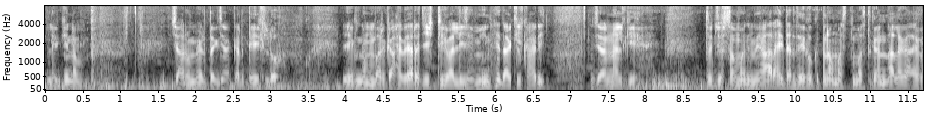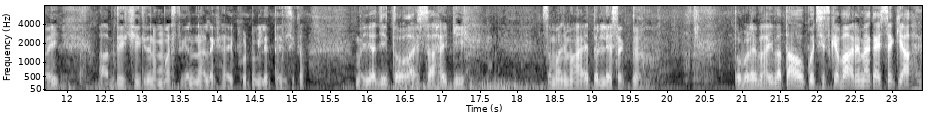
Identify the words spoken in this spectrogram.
लेकिन अब चारों मेड़ तक जाकर देख लो। एक नंबर का है भैया, रजिस्ट्री वाली ज़मीन है दाखिल खारिज जर्नल की है। तो जो समझ में आ रहा है, इधर देखो कितना मस्त मस्त गन्ना लगा है भाई। आप देखिए कितना मस्त गन्ना लगा है, फ़ोटो लेते हैं इसी का। भैया जी तो ऐसा है कि समझ में आए तो ले सकते हो। तो बड़े भाई, बताओ कुछ इसके बारे में कैसे क्या है?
